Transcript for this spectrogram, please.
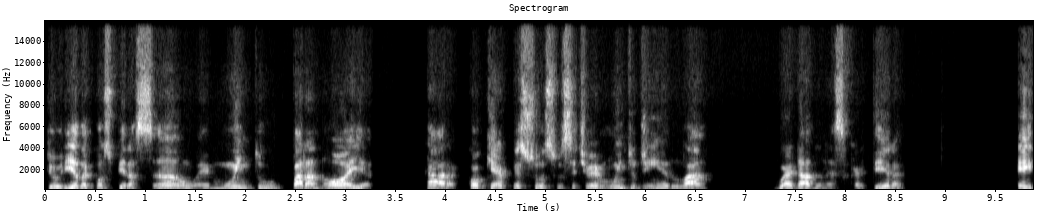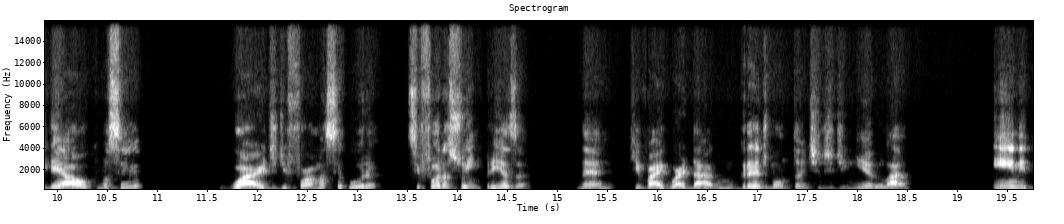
teoria da conspiração, é muito paranoia. Cara, qualquer pessoa, se você tiver muito dinheiro lá, guardado nessa carteira, é ideal que você guarde de forma segura. Se for a sua empresa, né, que vai guardar um grande montante de dinheiro lá, N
